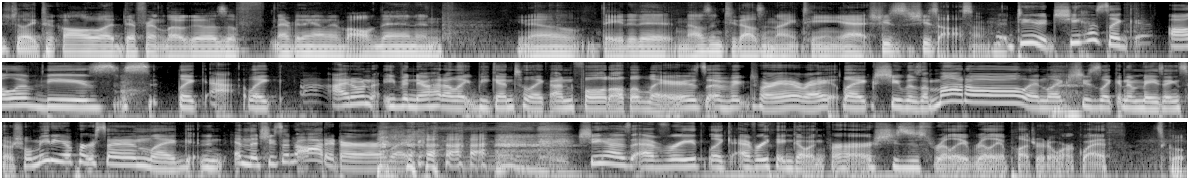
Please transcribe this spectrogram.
she like took all the different logos of everything I'm involved in and you know dated it and that was in 2019 yeah she's she's awesome dude she has like all of these like a- like i don't even know how to like begin to like unfold all the layers of victoria right? Like she was a model and like she's like an amazing social media person like and, and then she's an auditor like she has every like everything going for her. She's just really really a pleasure to work with. It's cool.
